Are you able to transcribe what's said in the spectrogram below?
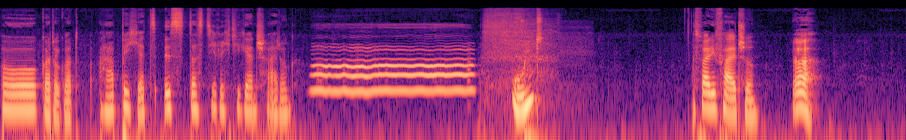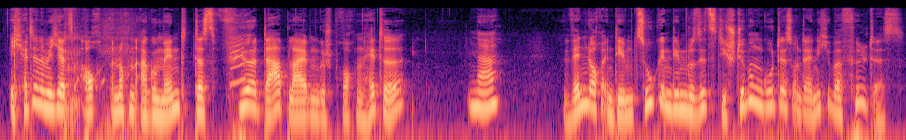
oh Gott, oh Gott, habe ich jetzt, ist das die richtige Entscheidung? Ah. Und? Es war die falsche. Ja. Ich hätte nämlich jetzt auch noch ein Argument, das für Dableiben gesprochen hätte, Na? wenn doch in dem Zug, in dem du sitzt, die Stimmung gut ist und er nicht überfüllt ist.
